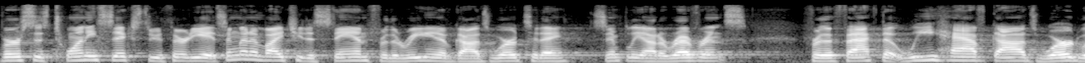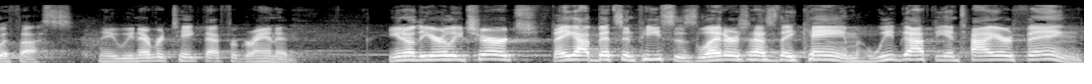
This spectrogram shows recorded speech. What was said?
verses 26 through 38. So I'm going to invite you to stand for the reading of God's Word today, simply out of reverence for the fact that we have God's word with us. May we never take that for granted. You know, the early church, they got bits and pieces, letters as they came. We've got the entire thing.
